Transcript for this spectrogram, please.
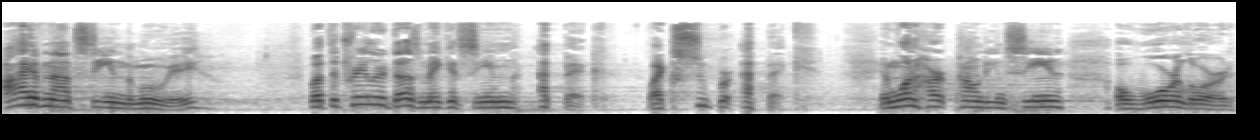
I have not seen the movie, but the trailer does make it seem epic, like super epic. In one heart pounding scene, a warlord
